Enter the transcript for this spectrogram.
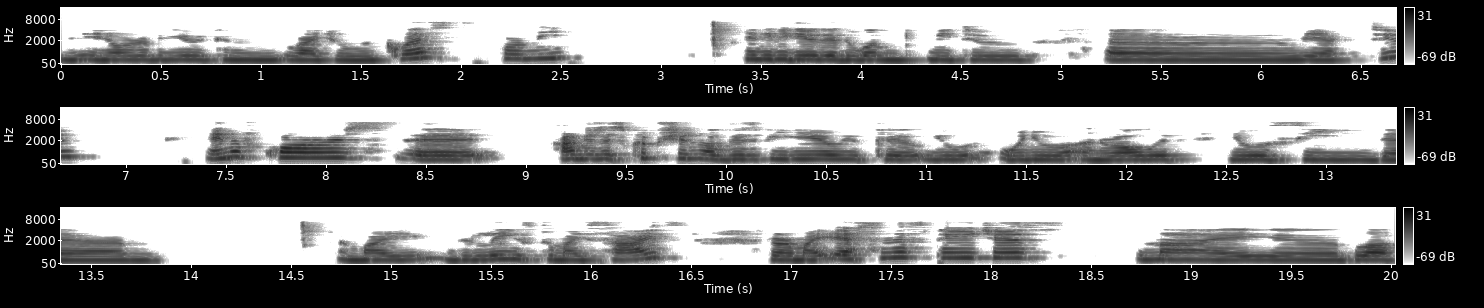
in other video, you can write your request for me any video that you want me to uh, react to. And of course, uh, under the description of this video, you can you when you enroll it, you will see the um, my the links to my sites. There are my SNS pages, my uh, blog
